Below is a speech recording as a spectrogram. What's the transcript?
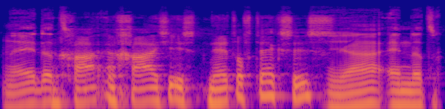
Nee, dat... een, ga een gage is net of taxes. Ja, en dat,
